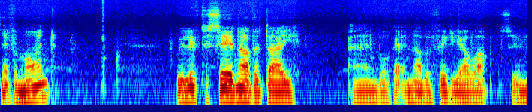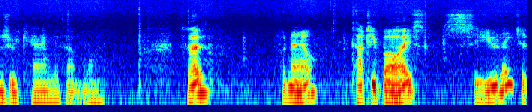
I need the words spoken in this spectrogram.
never mind. We live to see another day and we'll get another video up as soon as we can with that one. So for now tatty buys see you later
